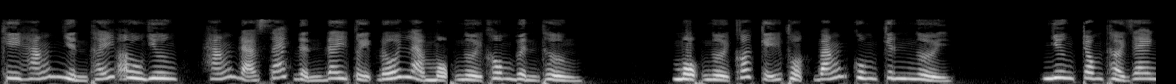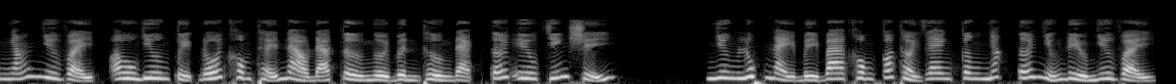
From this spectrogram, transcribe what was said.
khi hắn nhìn thấy Âu Dương, Hắn đã xác định đây tuyệt đối là một người không bình thường. Một người có kỹ thuật bắn cung kinh người. Nhưng trong thời gian ngắn như vậy, Âu Dương tuyệt đối không thể nào đã từ người bình thường đạt tới yêu chiến sĩ. Nhưng lúc này bị ba không có thời gian cân nhắc tới những điều như vậy.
